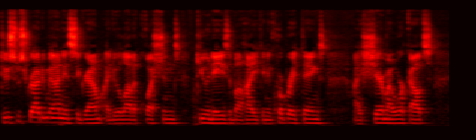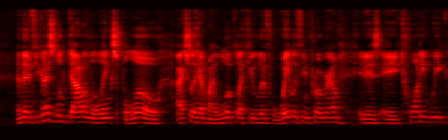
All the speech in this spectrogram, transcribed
do subscribe to me on Instagram. I do a lot of questions, Q&As about how you can incorporate things. I share my workouts. And then if you guys look down on the links below, I actually have my Look Like You Lift weightlifting program. It is a 20-week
